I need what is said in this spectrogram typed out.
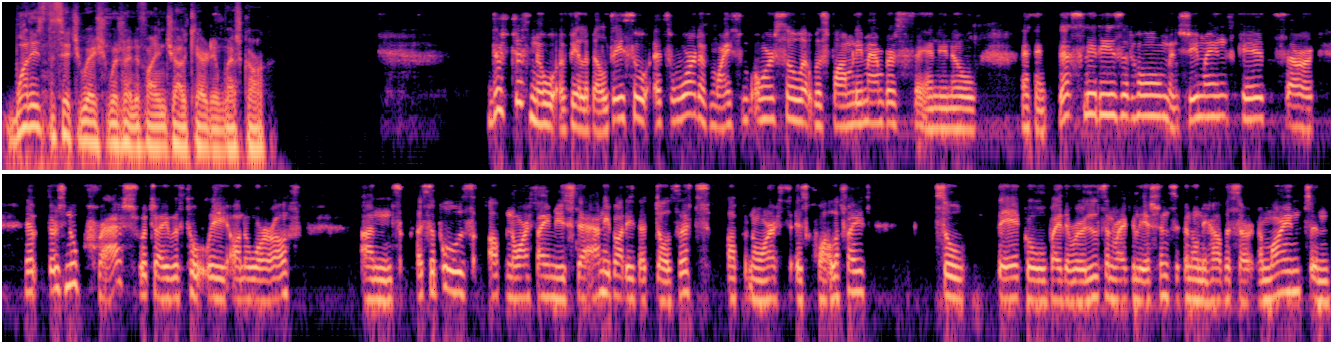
what is the situation we're trying to find childcare in West Cork? there's just no availability. So it's word of mouth more so. It was family members saying, you know, I think this lady's at home and she minds kids, or eh, there's no creche, which I was totally unaware of. And I suppose up north, I'm used to anybody that does it up north is qualified. So they go by the rules and regulations. They can only have a certain amount and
